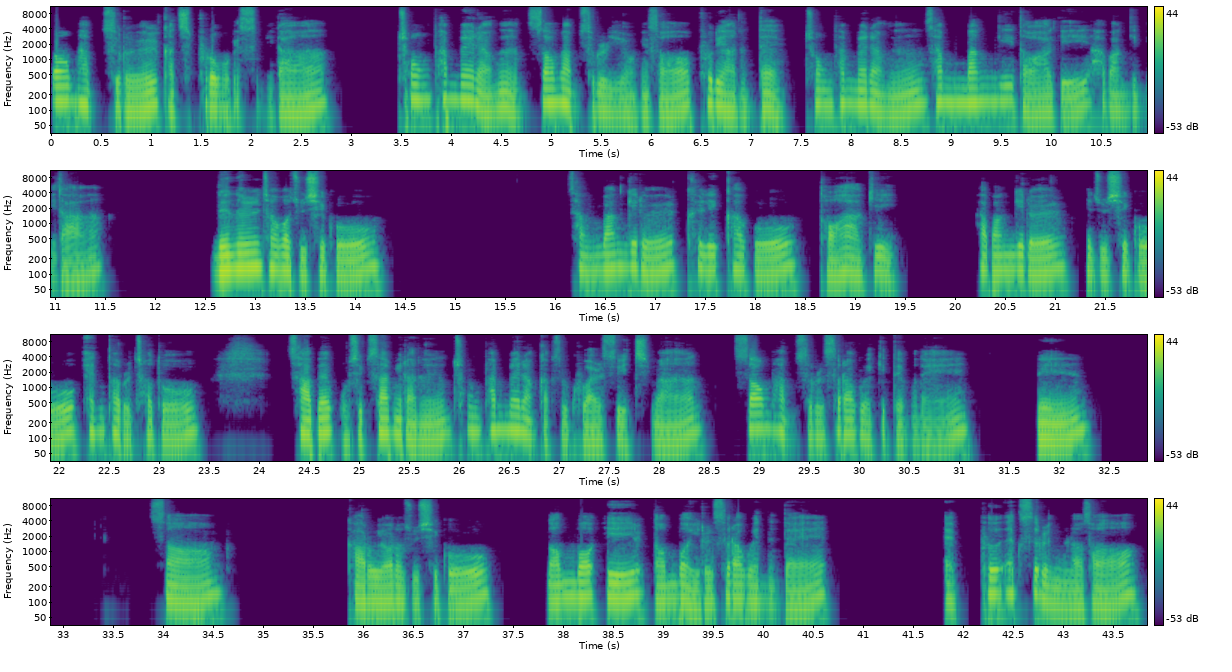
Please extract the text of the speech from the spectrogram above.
썸 함수를 같이 풀어보겠습니다. 총 판매량은 썸 함수를 이용해서 풀이하는데 총 판매량은 상반기 더하기 하반기입니다. 는을 적어주시고 상반기를 클릭하고 더하기 하반기를 해주시고 엔터를 쳐도 453이라는 총 판매량 값을 구할 수 있지만 sum 함수를 쓰라고 했기 때문에 는 sum 가로 열어주시고 number 1, number 2를 쓰라고 했는데 fx를 눌러서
